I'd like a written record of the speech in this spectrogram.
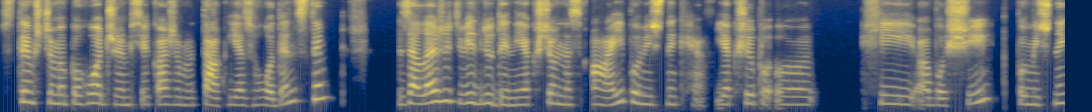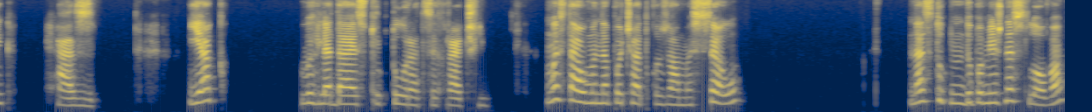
з тим, що ми погоджуємося і кажемо, так, я згоден з цим, залежить від людини. Якщо в нас I, помічник have. Якщо е, he або she, помічник has. Як виглядає структура цих речень? Ми ставимо на початку з вами so. Наступне допоміжне слово.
